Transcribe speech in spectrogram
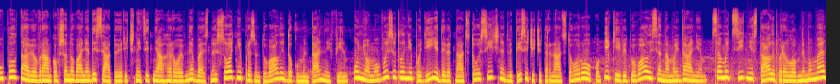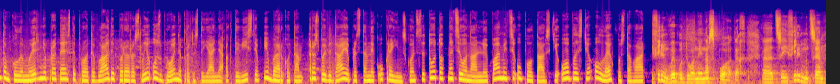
У Полтаві в рамках вшанування 10-ї річниці Дня Героїв Небесної Сотні презентували документальний фільм. У ньому висвітлені події 19 січня 2014 року, які відбувалися на Майдані. Саме ці дні стали переломним моментом, коли мирні протести проти влади переросли у збройне протистояння активістів і Беркута, розповідає представник Українського інституту національної пам'яті у Полтавській області Олег Пуставгар. Фільм вибудований на спогадах. Е, Цей фільм це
